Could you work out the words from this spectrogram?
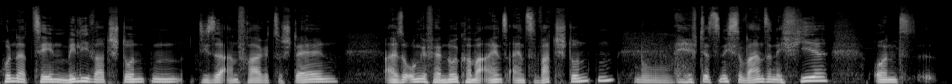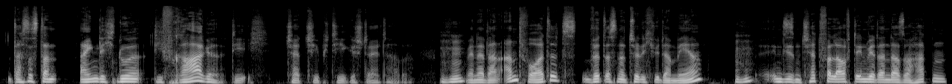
110 Milliwattstunden, diese Anfrage zu stellen. Also ungefähr 0,11 Wattstunden. Oh. Hilft jetzt nicht so wahnsinnig viel. Und das ist dann eigentlich nur die Frage, die ich ChatGPT gestellt habe. Mhm. Wenn er dann antwortet, wird das natürlich wieder mehr. Mhm. In diesem Chatverlauf, den wir dann da so hatten,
